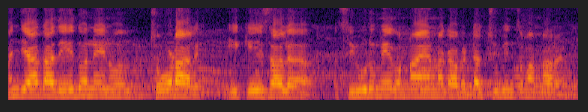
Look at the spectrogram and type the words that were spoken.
అంచేత అదేదో నేను చూడాలి. ఈ కేసాలు శివుడి మీద ఉన్నాయన్న కాబట్టి అది చూపించమన్నారండి.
